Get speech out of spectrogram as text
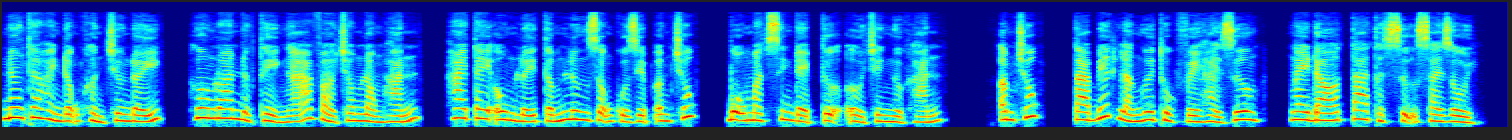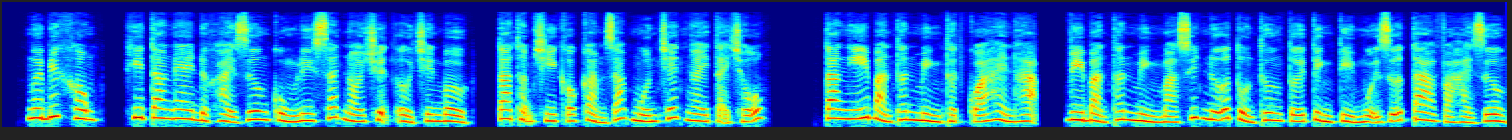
Nương theo hành động khẩn trương đấy, hương loan được thể ngã vào trong lòng hắn, hai tay ôm lấy tấm lưng rộng của diệp âm trúc, bộ mặt xinh đẹp tựa ở trên ngực hắn. Âm trúc, ta biết là ngươi thuộc về hải dương, ngày đó ta thật sự sai rồi. Ngươi biết không, khi ta nghe được hải dương cùng ly sát nói chuyện ở trên bờ, ta thậm chí có cảm giác muốn chết ngay tại chỗ. Ta nghĩ bản thân mình thật quá hèn hạ, vì bản thân mình mà suýt nữa tổn thương tới tình tỉ muội giữa ta và hải dương.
